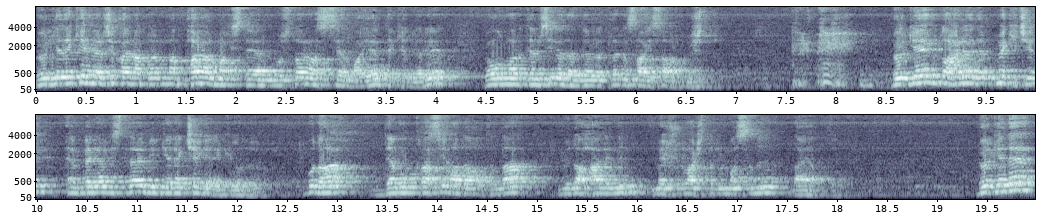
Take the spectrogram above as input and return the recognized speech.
Bölgedeki enerji kaynaklarından pay almak isteyen uluslararası sermaye tekelleri ve onları temsil eden devletlerin sayısı artmıştır. Bölgeye müdahale etmek için emperyalistlere bir gerekçe gerekiyordu. Bu da demokrasi adı altında müdahalenin meşrulaştırılmasını dayattı. Bölgede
